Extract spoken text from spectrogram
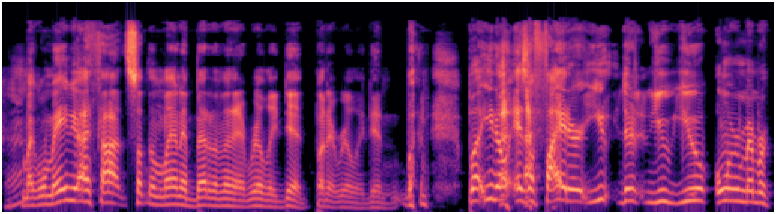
Huh? I'm like, well, maybe I thought something landed better than it really did, but it really didn't. But, but you know, as a fighter, you there, you you only remember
